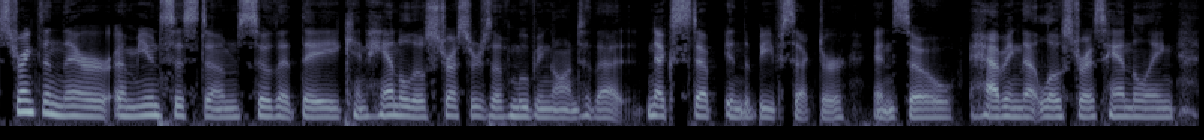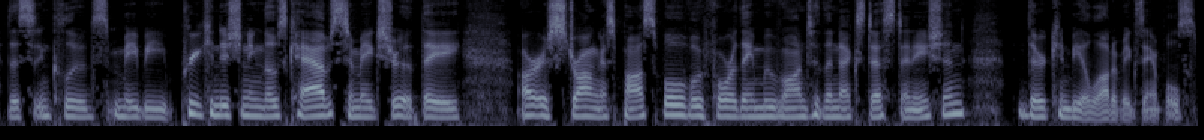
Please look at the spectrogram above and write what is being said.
strengthen their immune systems so that they can handle those stressors of moving on to that next step in the beef sector. And so, having that low stress handling, this includes maybe preconditioning those calves to make sure that they are as strong as possible before they move on to the next destination. There can be a lot of examples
